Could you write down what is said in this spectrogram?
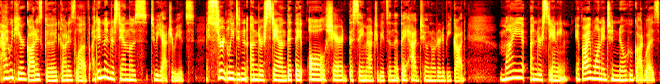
I would hear God is good, God is love. I didn't understand those to be attributes. I certainly didn't understand that they all shared the same attributes and that they had to in order to be God. My understanding, if I wanted to know who God was,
